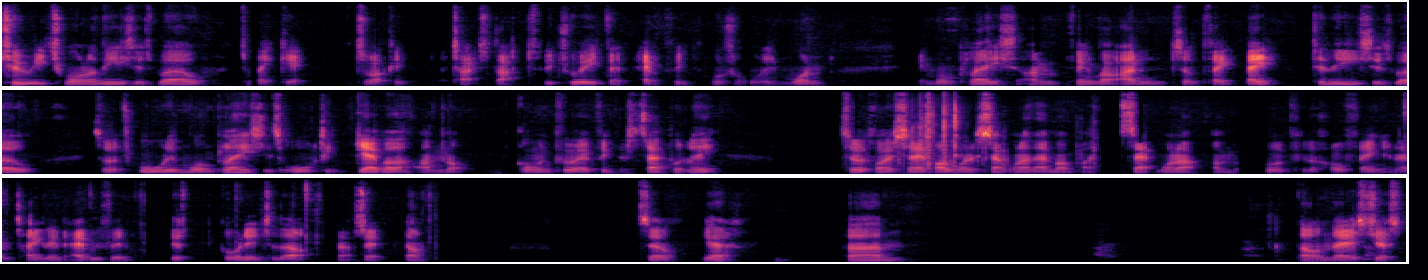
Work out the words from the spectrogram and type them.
to each one of these as well to make it so I can attach that to the tree. That everything goes all in one in one place. I'm thinking about adding some fake bait to these as well so it's all in one place, it's all together. I'm not going through everything separately. So if I say if I want to set one of them up, I set one up. I'm going through the whole thing and then tangling everything, just going into that. That's it, done. So yeah, um, that one there is just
